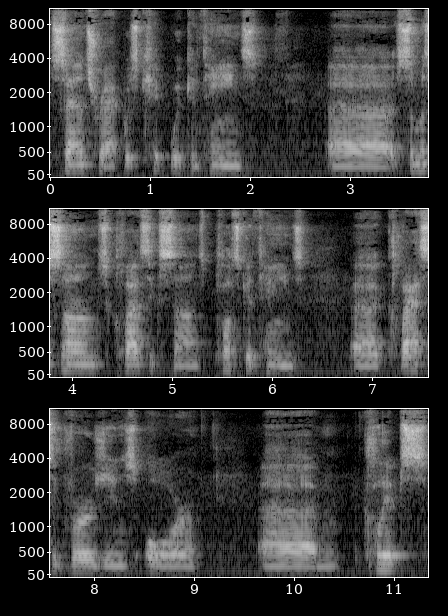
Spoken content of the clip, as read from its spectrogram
soundtrack, which, which contains uh, some of the songs, classic songs, plus contains uh, classic versions or um, clips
